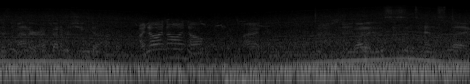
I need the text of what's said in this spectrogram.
Doesn't matter. I've got a machine gun. I know, I know, I know. Alright. Got it. This is intense lag.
